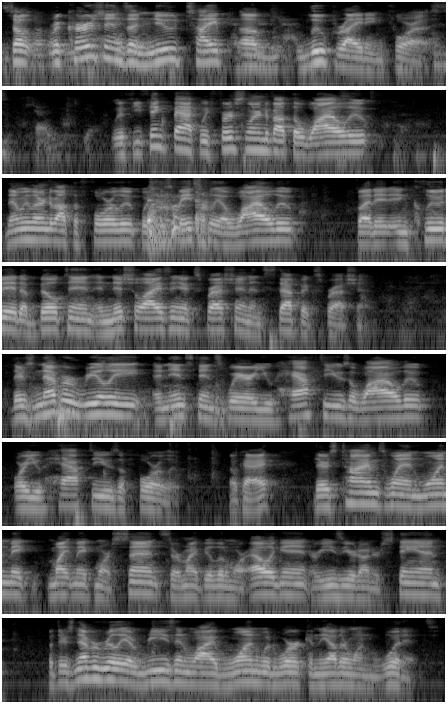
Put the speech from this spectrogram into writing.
So recursion's a new type of loop writing for us. If you think back, we first learned about the while loop, then we learned about the for loop, which is basically a while loop, but it included a built-in initializing expression and step expression. There's never really an instance where you have to use a while loop or you have to use a for loop, okay? There's times when one make, might make more sense or might be a little more elegant or easier to understand, but there's never really a reason why one would work and the other one wouldn't.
